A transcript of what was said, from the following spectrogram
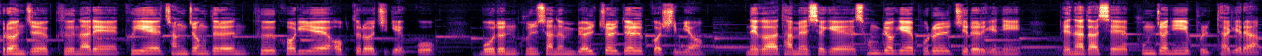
그런즉 그 날에 그의 장정들은 그 거리에 엎드러지겠고 모든 군사는 멸절될 것이며 내가 다메섹의 성벽에 불을 지르리니 베나닷의 궁전이 불타리라.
